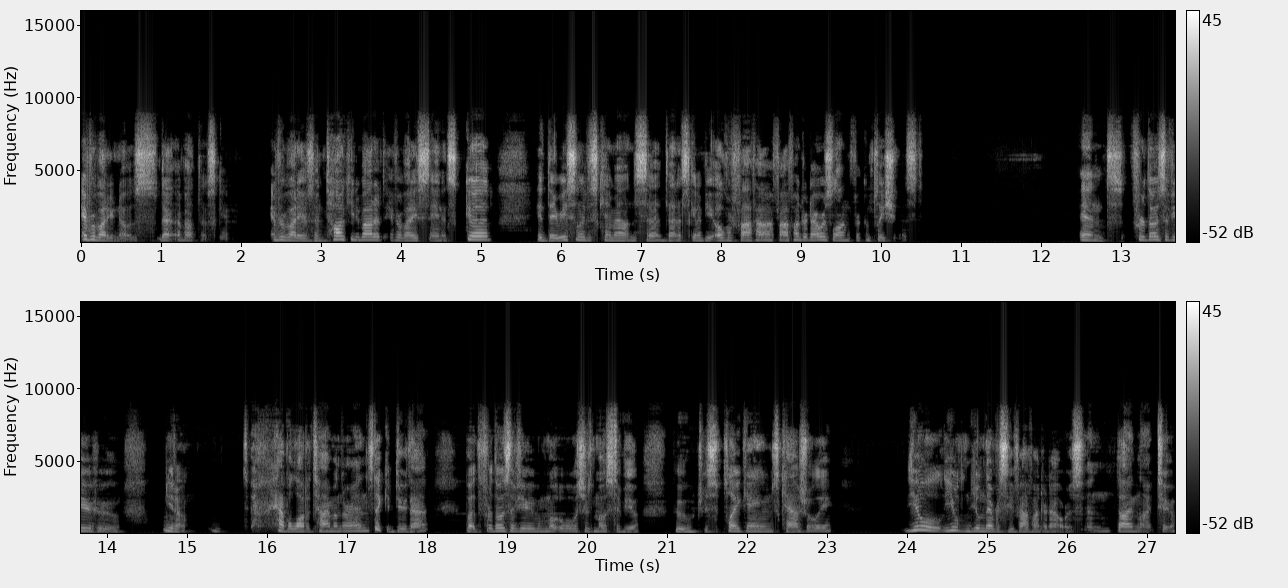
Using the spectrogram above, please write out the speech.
Everybody knows that about this game. Everybody has been talking about it. Everybody's saying it's good. It, they recently just came out and said that it's going to be over five 500 hours long for completionist. And for those of you who, you know, have a lot of time on their hands, they could do that. But for those of you, which is most of you, who just play games casually, you'll you'll you'll never see 500 hours in Dying Light 2.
